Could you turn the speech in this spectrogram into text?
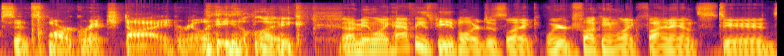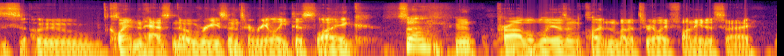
since Mark Rich died, really. like, I mean, like half these people are just like weird fucking like finance dudes who Clinton has no reason to really dislike. So, mm, probably isn't Clinton, but it's really funny to say.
